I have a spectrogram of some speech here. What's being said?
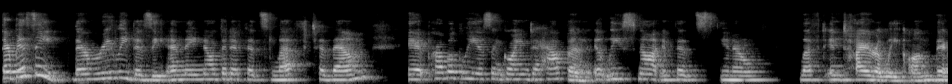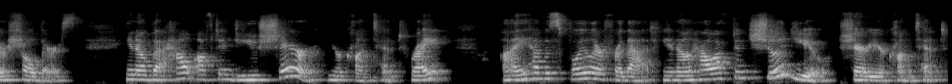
they're busy. They're really busy. And they know that if it's left to them, it probably isn't going to happen, at least not if it's, you know, left entirely on their shoulders. You know, but how often do you share your content, right? I have a spoiler for that. You know, how often should you share your content?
